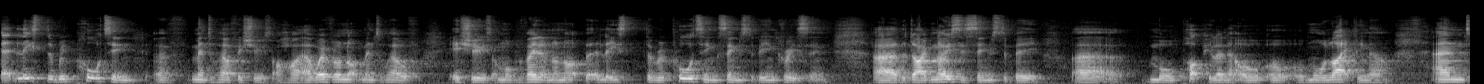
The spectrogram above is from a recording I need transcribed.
at least the reporting of mental health issues are higher, whether or not mental health issues are more prevalent or not, but at least the reporting seems to be increasing. Uh, the diagnosis seems to be uh, more popular now or, or, or more likely now. And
